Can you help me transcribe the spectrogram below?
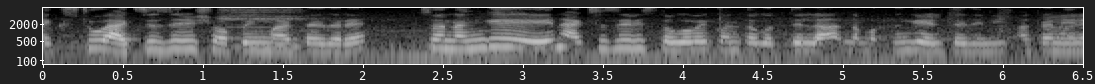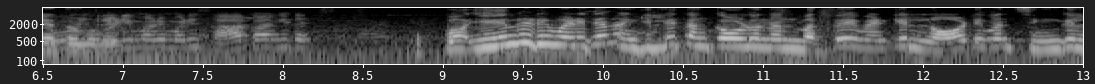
ನೆಕ್ಸ್ಟು ಆಕ್ಸೆಸರಿ ಶಾಪಿಂಗ್ ಮಾಡ್ತಾ ಇದ್ದಾರೆ ಸೊ ನನಗೆ ಏನು ಆಕ್ಸೆಸರೀಸ್ ತಗೋಬೇಕು ಅಂತ ಗೊತ್ತಿಲ್ಲ. ನಮ್ಮ ಅಕ್ಕಂಗೆ ಹೇಳ್ತಾ ಇದ್ದೀನಿ ಅಕ್ಕ ನೀನೇ ತಗೋಬೇಕು. ಅಪ್ಪ ಏನ್ ರೆಡಿ ಮಾಡಿದ್ಯಾ? ನಂಗೆ ಇಲ್ಲಿ ತನಕ ಅವಳು ನನ್ನ ಮದುವೆ ಇವೆಂಟ್ಗೆ not even single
